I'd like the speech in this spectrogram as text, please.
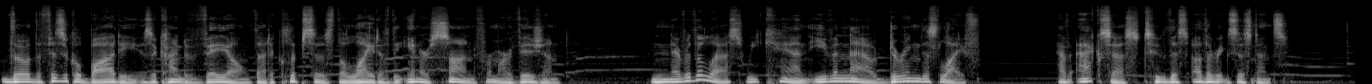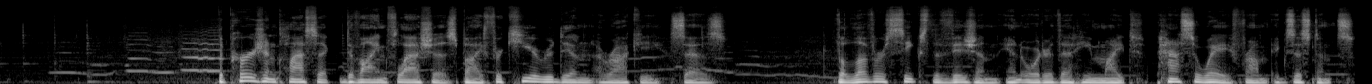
Though the physical body is a kind of veil that eclipses the light of the inner sun from our vision, nevertheless, we can, even now, during this life, have access to this other existence. The Persian classic Divine Flashes by Fakhruddin Iraqi says, The lover seeks the vision in order that he might pass away from existence.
